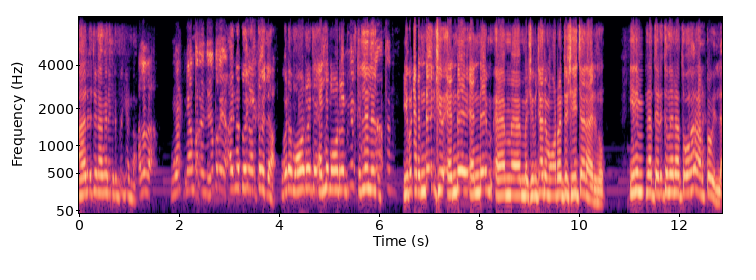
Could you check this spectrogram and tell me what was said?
ആലോചന അങ്ങനെ എടുപ്പിക്കണ്ട. അല്ലല്ല. ഞാൻ ഞാൻ പറയാം ഞാൻ പറയാം. അതിനകത്ത് ഒരു അർത്ഥമില്ല. ഇവിടെ മോഡറേറ്റ് എന്റെ മോഡറേറ്റ് ഇല്ല ഇല്ല ഇല്ല. ഇവിടെ എന്റെ ശി- എന്റെ എന്റെ ശിവചാന്റെ മോഡറേറ്റ് ഷീച്ചാനായിരുന്നു. ഇനി ഇതിനകത്ത് എടുക്കുന്നതിനകത്ത് ഒരു അർത്ഥമില്ല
